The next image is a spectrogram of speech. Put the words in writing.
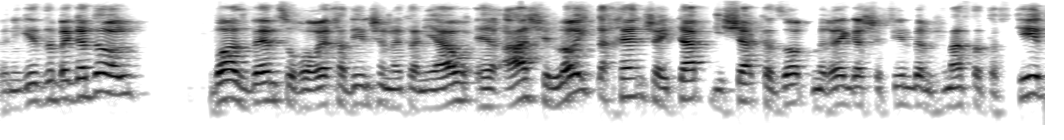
ואני אגיד את זה בגדול, בועז בן צור, עורך הדין של נתניהו, הראה שלא ייתכן שהייתה פגישה כזאת מרגע שפילבר נכנס לתפקיד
